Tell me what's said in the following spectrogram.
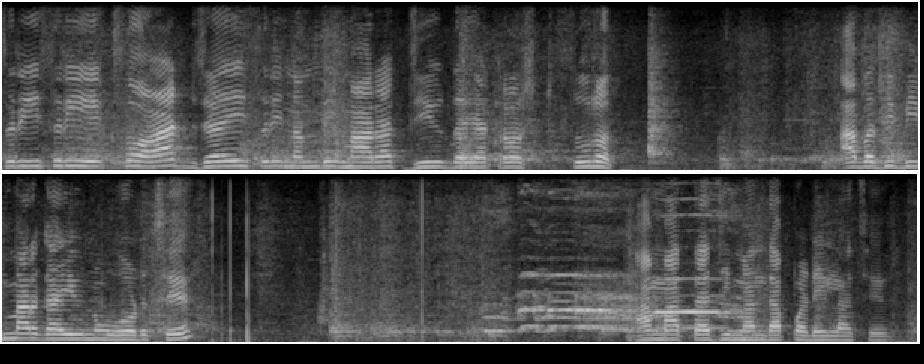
શ્રી શ્રી એકસો આઠ, જય શ્રી નંદી મહારાજ જીવદયા ટ્રસ્ટ, સુરત. આ બધી બીમાર ગાયોનો વોર્ડ છે. આ માતાજી માંદા પડેલા છે.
